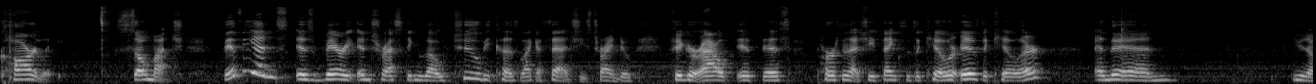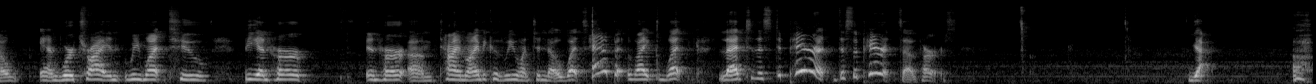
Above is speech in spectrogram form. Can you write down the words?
Carly so much. Vivian's is very interesting though too because like I said, she's trying to figure out if this person that she thinks is a killer is the killer. And then you know, and we're trying we want to be in her in her um, timeline because we want to know what's happened, like what led to this disappearance, disappearance of hers. Yeah. Oh,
